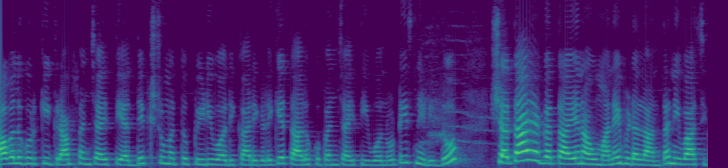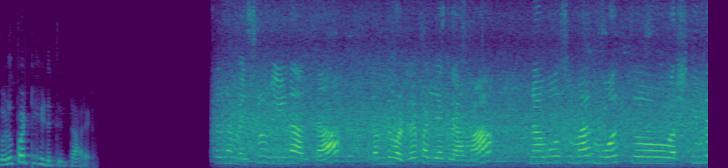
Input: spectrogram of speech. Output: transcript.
ಆವಲಗುರ್ಕಿ ಗ್ರಾಮ ಪಂಚಾಯಿತಿ ಅಧ್ಯಕ್ಷರು ಮತ್ತು ಪಿಡಿಒ ಅಧಿಕಾರಿಗಳಿಗೆ ತಾಲೂಕು ಪಂಚಾಯಿತಿ ಒ ನೋಟಿಸ್ ನೀಡಿದ್ದು, ಶತಾಯ ಗತಾಯ ನಾವು ಮನೆ ಬಿಡಲ್ಲ ಅಂತ ನಿವಾಸಿಗಳು ಪಟ್ಟು ಹಿಡಿದಿದ್ದಾರೆ. ನಮ್ಮ ಹೆಸರು ವೀಣಾ ಅಂತ. ನಮ್ಮದು ವಡ್ರೆಪಲ್ಯ ಗ್ರಾಮ. ನಾವು ಸುಮಾರು ಮೂವತ್ತು ವರ್ಷದಿಂದ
